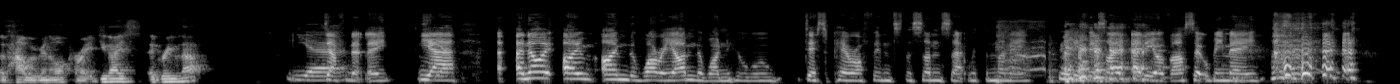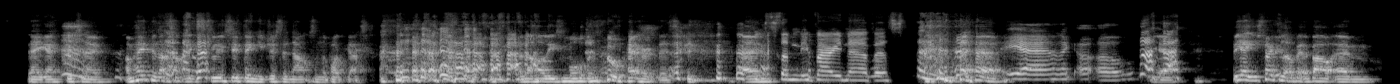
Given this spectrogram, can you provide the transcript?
of how we're going to operate. Do you guys agree with that? Yeah, definitely. Yeah, yeah. and I, I'm I'm the worry. I'm the one who will disappear off into the sunset with the money. if it's like any of us, it will be me. There you go. Good to know. I'm hoping that's not an exclusive thing you've just announced on the podcast, and that Holly's more than aware of this. Um, suddenly very nervous. yeah, like uh oh. Yeah, but yeah, you spoke a little bit about um,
